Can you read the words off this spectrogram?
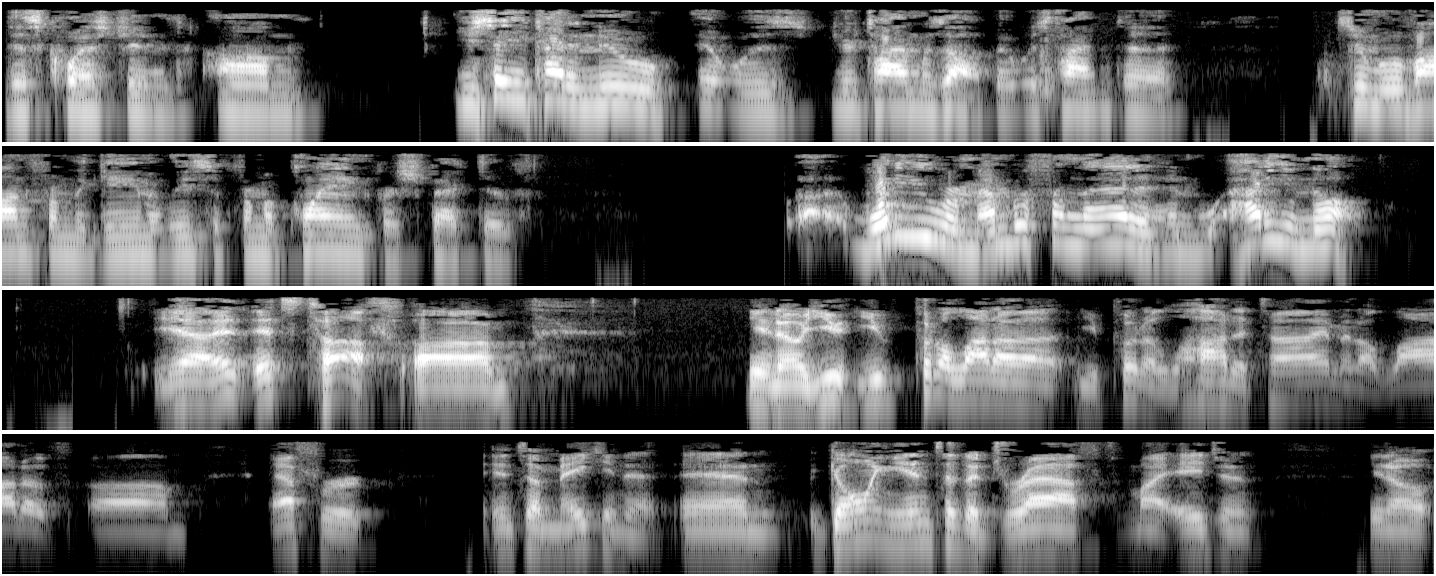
this question. Um, you say you kind of knew it was, your time was up. It was time to, to move on from the game, at least from a playing perspective. Uh, what do you remember from that and how do you know? Yeah, it, it's tough. Um, you know, you, you put a lot of, you put a lot of time and a lot of, um, effort into making it. And going into the draft, my agent, you know,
